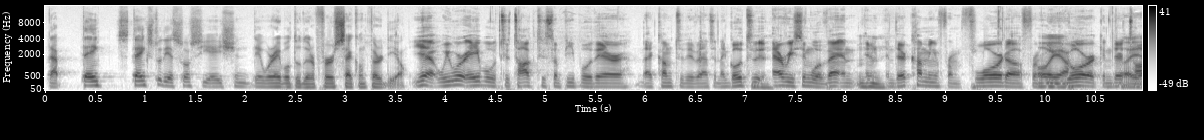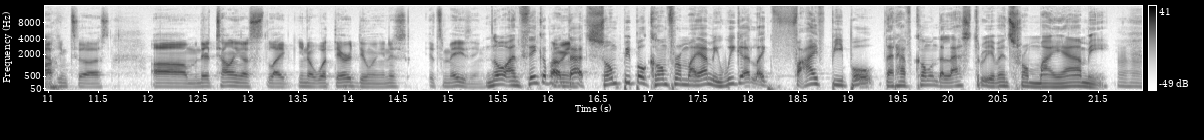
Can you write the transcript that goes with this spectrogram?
that, thanks, thanks to the association, they were able to do their first, second, third deal. Yeah, we were able to talk to some people there that come to the events and they go to every single event, and, and, and they're coming from Florida, from Mm-hmm. Oh, New yeah. York, and they're Oh, yeah. talking to us. Um, and they're telling us like you know what they're doing, and it's it's amazing. No, and think about mean- that. Some people come from Miami. We got like five people that have come on the last three events from Miami. Mm-hmm.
